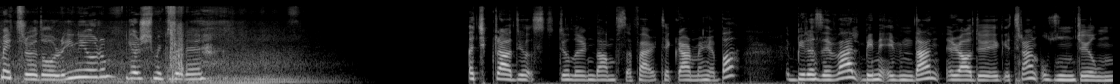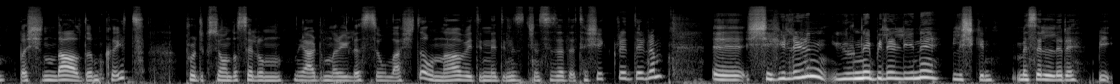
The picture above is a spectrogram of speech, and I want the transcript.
metroya doğru iniyorum. Görüşmek üzere. Açık Radyo stüdyolarından bu sefer tekrar merhaba. Biraz evvel beni evimden radyoya getiren uzunca yolun başında aldığım kayıt prodüksiyonda Selon'un yardımlarıyla size ulaştı. Ona ve dinlediğiniz için size de teşekkür ederim. Ee, şehirlerin yürünebilirliğine ilişkin meselelere bir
